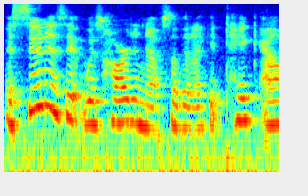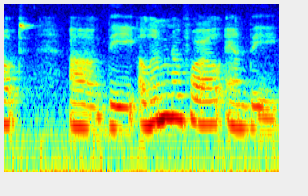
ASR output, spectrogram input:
As soon as it was hard enough so that I could take out uh, the aluminum foil and the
